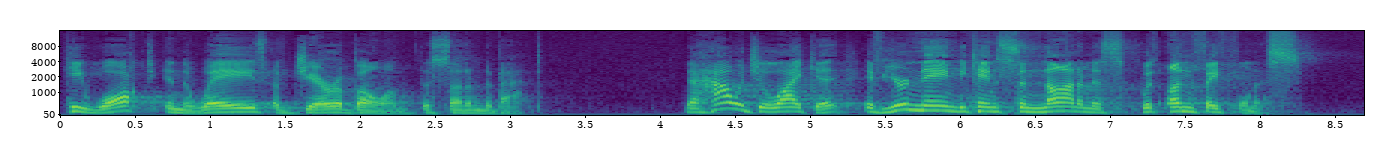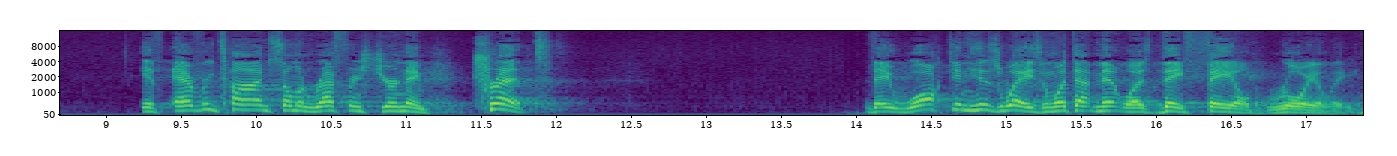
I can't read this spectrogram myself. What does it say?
He walked in the ways of Jeroboam, the son of Nebat. Now, how would you like it if your name became synonymous with unfaithfulness? If every time someone referenced your name, Trent, they walked in his ways, and what that meant was they failed royally.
